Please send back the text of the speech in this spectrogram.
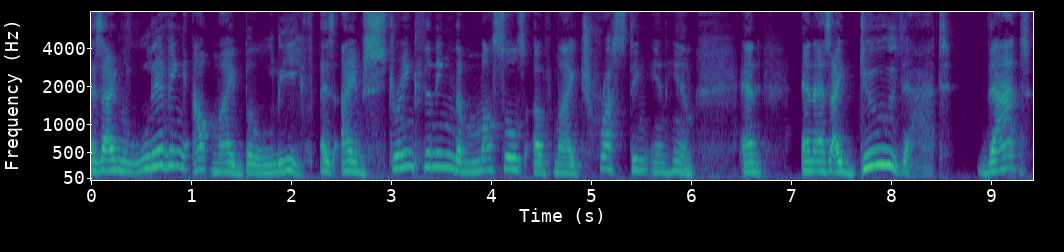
as I'm living out my belief, as I am strengthening the muscles of my trusting in Him. And, and as I do that, that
